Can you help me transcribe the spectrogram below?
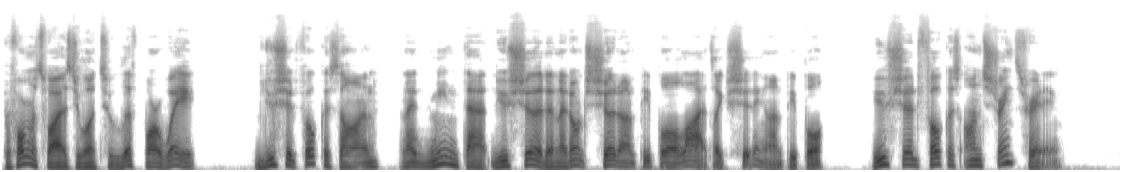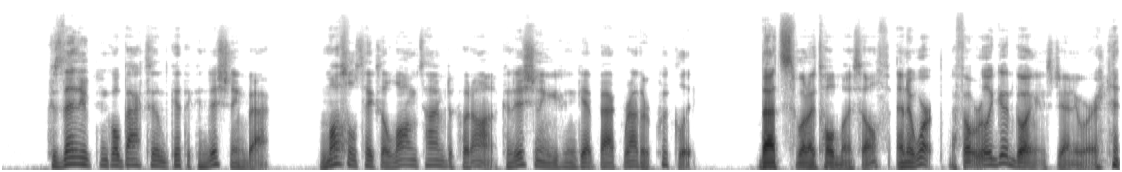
performance wise you want to lift more weight, you should focus on, and I mean that you should, and I don't should on people a lot. It's like shitting on people. You should focus on strength training because then you can go back to get the conditioning back. Muscle takes a long time to put on. Conditioning you can get back rather quickly. That's what I told myself, and it worked. I felt really good going into January.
